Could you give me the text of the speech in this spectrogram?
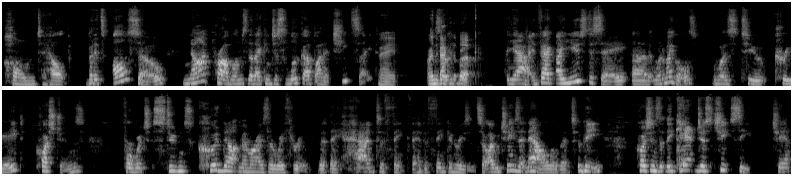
home to help. But it's also not problems that I can just look up on a cheat site. Right. Or in the back of the it- book. Yeah. In fact, I used to say uh, that one of my goals was to create questions for which students could not memorize their way through, that they had to think, they had to think and reason. So I would change that now a little bit to be questions that they can't just cheat seat, chant,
